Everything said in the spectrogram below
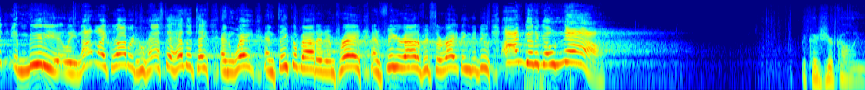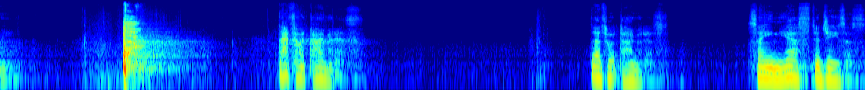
it immediately. Not like Robert, who has to hesitate and wait and think about it and pray and figure out if it's the right thing to do. I'm going to go now because you're calling me. That's what time it is. That's what time it is. Saying yes to Jesus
